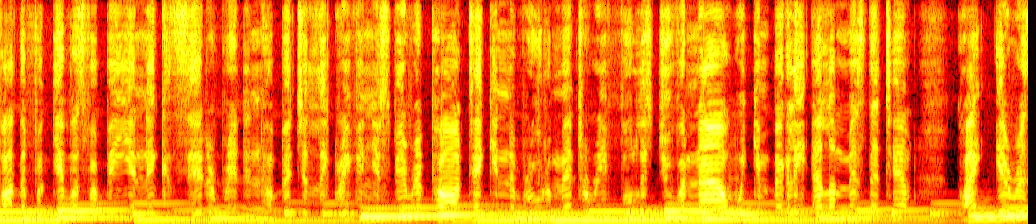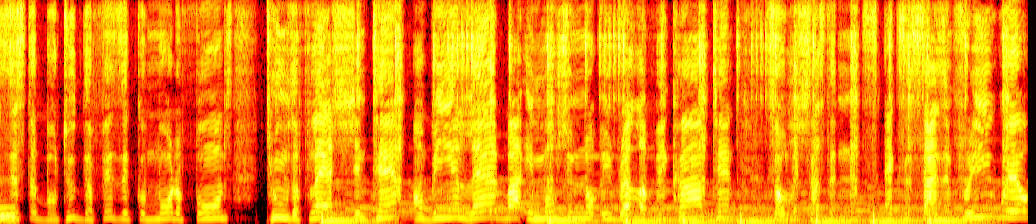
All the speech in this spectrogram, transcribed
Father, forgive us for being inconsiderate and habitually grieving your spirit, partaking of rudimentary, foolish, juvenile, weak, and beggarly elements that tempt quite irresistible to the physical mortal forms Tombs of flesh intent on being led by emotional, irrelevant content. Soulish sustenance, exercising free will.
